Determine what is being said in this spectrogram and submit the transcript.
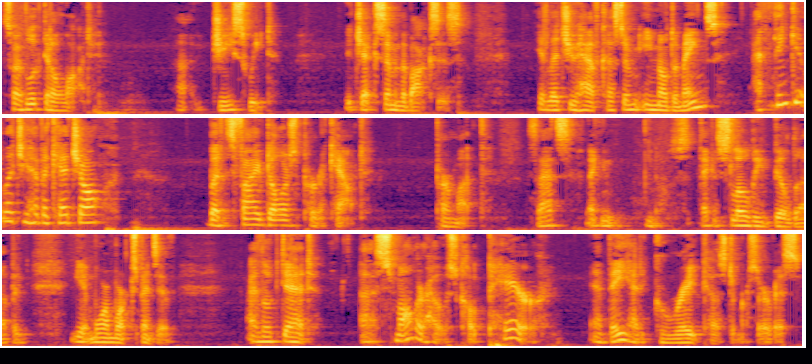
So I've looked at a lot. Uh, G Suite, it checks some of the boxes. It lets you have custom email domains. I think it lets you have a catch-all, but it's five dollars per account per month. So that's that can you know that can slowly build up and get more and more expensive. I looked at a smaller host called Pair, and they had great customer service,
